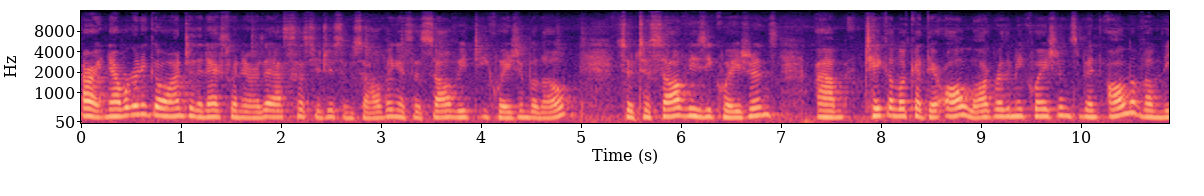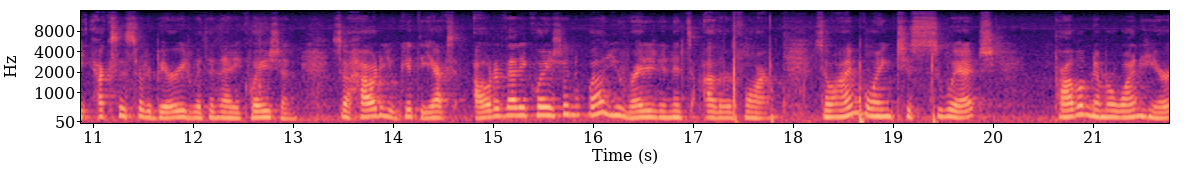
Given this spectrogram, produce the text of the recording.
All right, now we're going to go on to the next one. It asks us to do some solving. It says solve each equation below. So to solve these equations, um, take a look at, they're all logarithm equations, but all of them, the x is sort of buried within that equation. So how do you get the x out of that equation? Well, you write it in its other form. So I'm going to switch problem number one here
